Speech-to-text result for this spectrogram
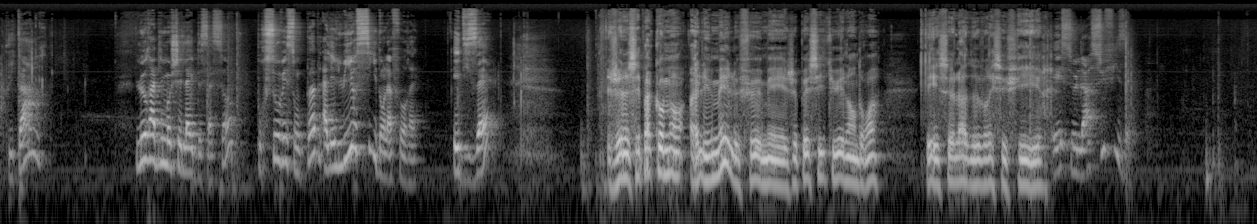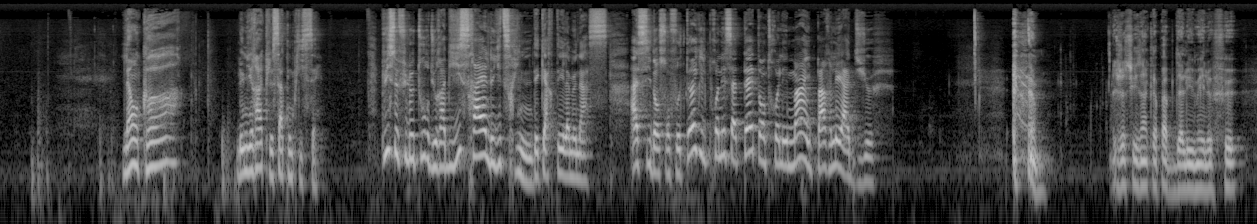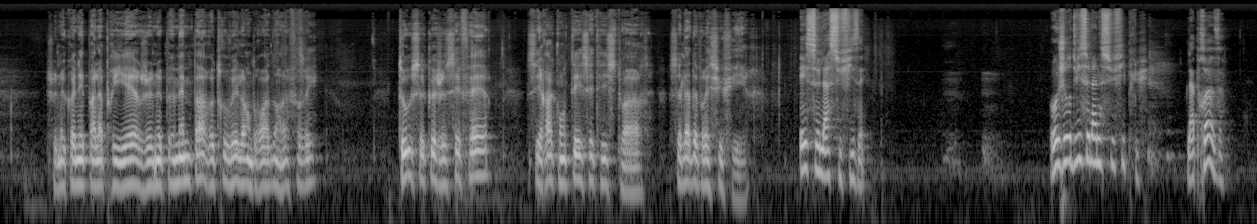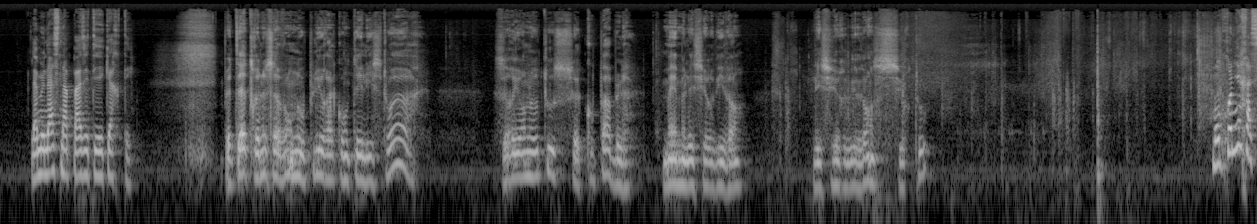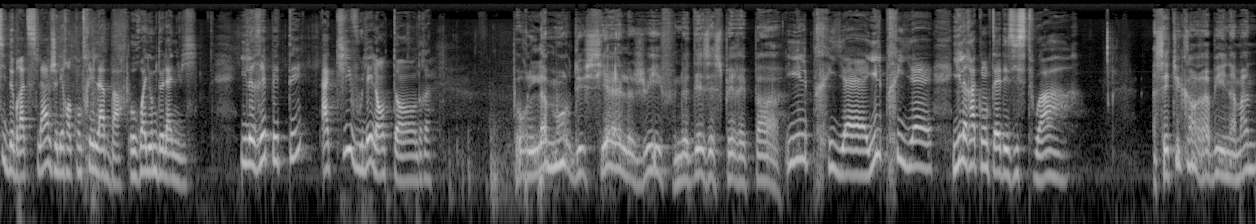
Plus tard, le rabbi Moshe Leib de Sassor, pour sauver son peuple, allait lui aussi dans la forêt et disait Je ne sais pas comment allumer le feu, mais je peux situer l'endroit et cela devrait suffire. Et cela suffisait. Là encore, le miracle s'accomplissait. Puis ce fut le tour du rabbi Israël de Yitzrin d'écarter la menace. Assis dans son fauteuil, il prenait sa tête entre les mains et parlait à Dieu. Je suis incapable d'allumer le feu. Je ne connais pas la prière, je ne peux même pas retrouver l'endroit dans la forêt. Tout ce que je sais faire, c'est raconter cette histoire. Cela devrait suffire. Et cela suffisait. Aujourd'hui, cela ne suffit plus. La preuve, la menace n'a pas été écartée. Peut-être ne savons-nous plus raconter l'histoire. Serions-nous tous coupables, même les survivants, les survivants surtout Mon premier chassid de Bratslav, je l'ai rencontré là-bas, au royaume de la nuit. Il répétait à qui voulait l'entendre. Pour l'amour du ciel, juif, ne désespérez pas. Il priait, il priait, il racontait des histoires. Sais-tu quand Rabbi Naman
